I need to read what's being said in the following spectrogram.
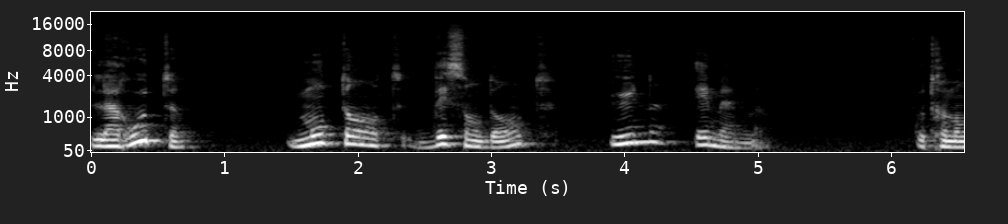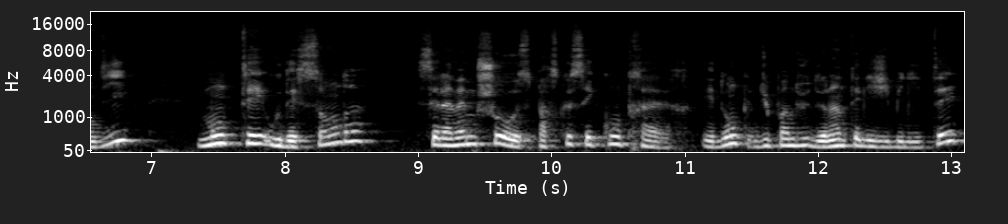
La route montante, descendante, une et même. Autrement dit, monter ou descendre, c'est la même chose parce que c'est contraire. Et donc, du point de vue de l'intelligibilité,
